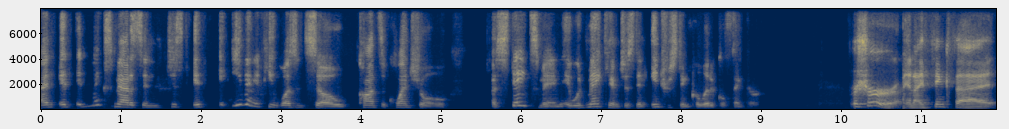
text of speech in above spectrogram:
And it, it makes Madison just, if, even if he wasn't so consequential a statesman, it would make him just an interesting political thinker. For sure. And I think that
